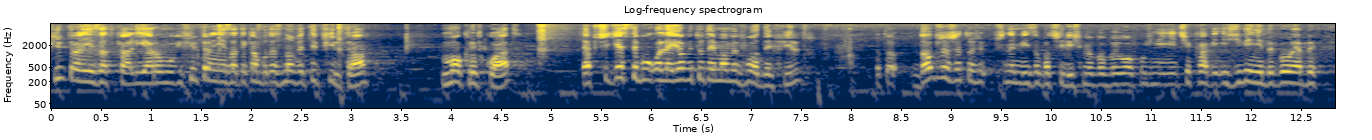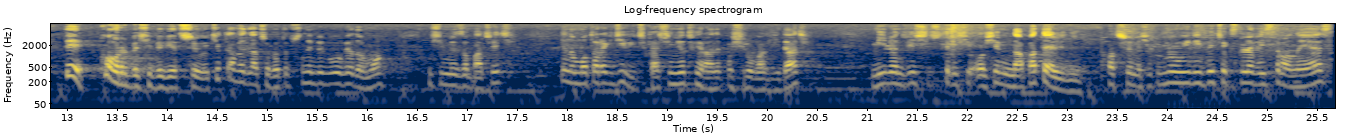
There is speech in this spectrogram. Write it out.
Filtra nie zatkali. Jaro mówi, filtra nie zatykam, bo to jest nowy typ filtra. Mokry wkład. Jak w 30 był olejowy, tutaj mamy wodny filtr. No to dobrze, że to przynajmniej zobaczyliśmy, bo było później nieciekawie i zdziwienie by było, jakby ty, korby się wywietrzyły. Ciekawe dlaczego, to przynajmniej by było wiadomo. Musimy zobaczyć. Nie no, motorek dziewiczka, jeszcze nie otwierany po śrubach widać. Milion dwieście czterdzieści osiem na patelni. Patrzymy się, tu mówili wyciek z lewej strony jest.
